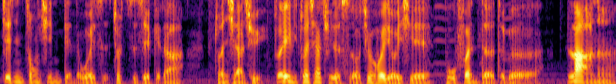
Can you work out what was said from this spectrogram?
接近中心点的位置，就直接给它钻下去。所以你钻下去的时候，就会有一些部分的这个蜡呢，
